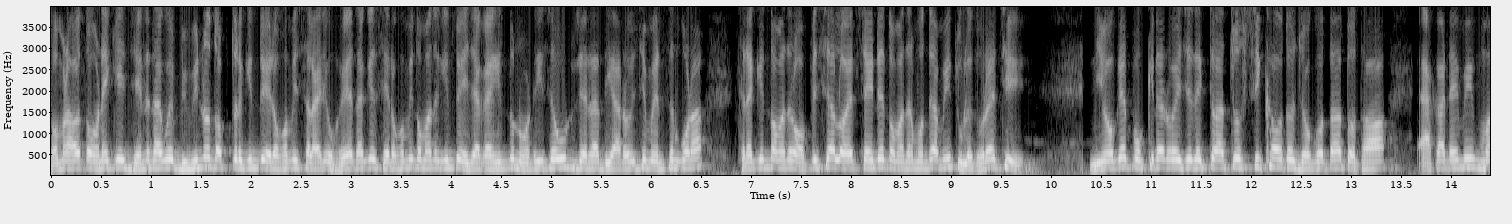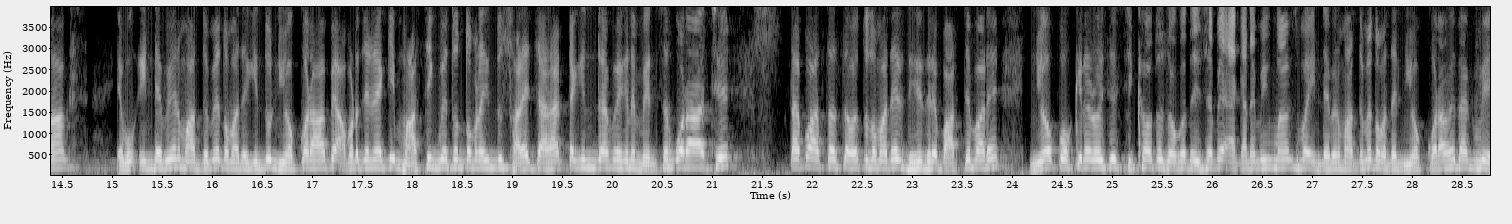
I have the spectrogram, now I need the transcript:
তোমরা হয়তো অনেকেই জেনে থাকবে, বিভিন্ন দপ্তরে কিন্তু এরকমই স্যালারি হয়ে থাকে, সেরকমই তোমাদের কিন্তু এই জায়গায় কিন্তু নোটিশেও যেটা দেওয়া রয়েছে মেনশন করা, সেটা কিন্তু আমাদের অফিসিয়াল ওয়েবসাইটে তোমাদের মধ্যে আমি তুলে ধরেছি। নিয়োগের প্রক্রিয়া রয়েছে দেখতে পাচ্ছ, শিক্ষাগত যোগ্যতা তথা একাডেমিক মার্কস এবং ইন্টারভিউয়ের মাধ্যমে তোমাদের কিন্তু নিয়োগ করা হবে। আবারও জানি রাখি মাসিক বেতন, তোমরা কিন্তু সাড়ে চার হাজার টাকা কিন্তু দেখো এখানে মেনশন করা আছে। তারপর আস্তে আস্তে হয়তো তোমাদের ধীরে ধীরে বাড়তে পারে। নিয়োগ প্রক্রিয়া রয়েছে শিক্ষাগত যোগ্যতা হিসাবে একাডেমিক মার্কস বা ইন্টারভিউর মাধ্যমে তোমাদের নিয়োগ করা হয়ে থাকবে।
